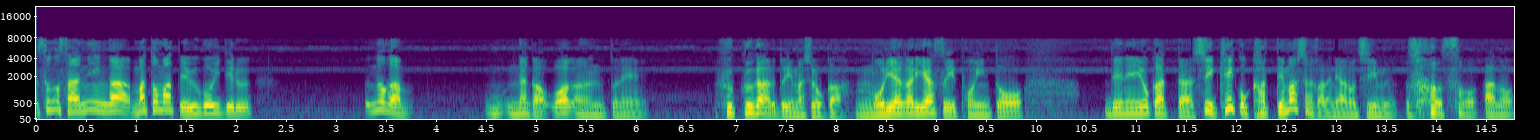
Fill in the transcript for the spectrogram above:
その3人がまとまって動いてるのが、なんか、わ、うんとね、フックがあると言いましょうか。盛り上がりやすいポイントでね、良かったし、結構勝ってましたからね、あのチーム。そうそう。あの、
